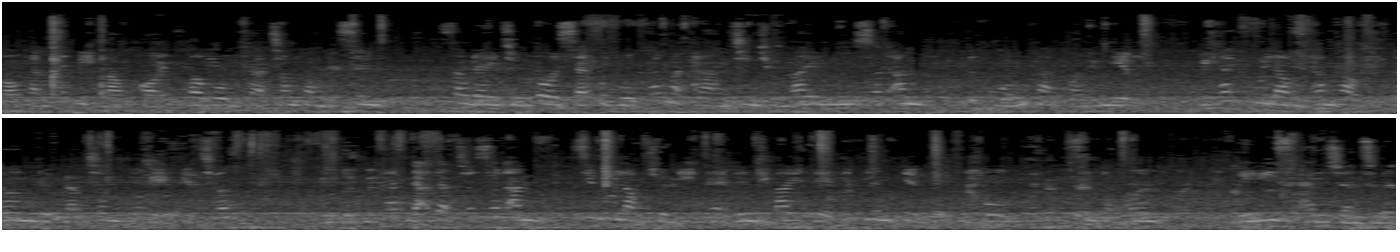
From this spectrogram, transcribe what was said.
có gắn thiết bị báo khói, bao gồm cả trong phòng vệ sinh. Sau đây chúng tôi sẽ phục vụ các mặt hàng trên chuyến bay như suất ăn, thức uống và quà lưu niệm. Quý khách vui lòng tham khảo thực đơn được đặt trong ghế phía trước. Đối quý khách đã đặt trước suất ăn, xin vui lòng chuẩn bị thẻ lên máy bay để tiếp viên tiền vụ phục vụ. Xin cảm ơn. Ladies and gentlemen,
